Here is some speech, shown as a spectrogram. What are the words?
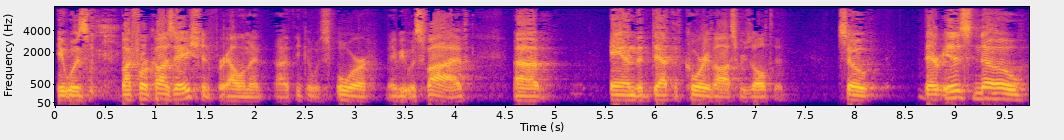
it was but for causation for element, I think it was four, maybe it was five, uh, and the death of Corey Voss resulted. So there is no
